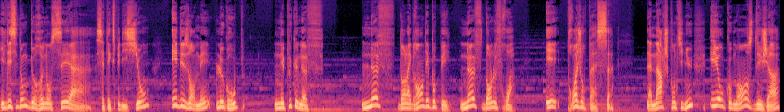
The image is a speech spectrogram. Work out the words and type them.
Il décide donc de renoncer à cette expédition, et désormais, le groupe n'est plus que neuf. Neuf dans la grande épopée, neuf dans le froid. Et trois jours passent. La marche continue et on commence déjà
